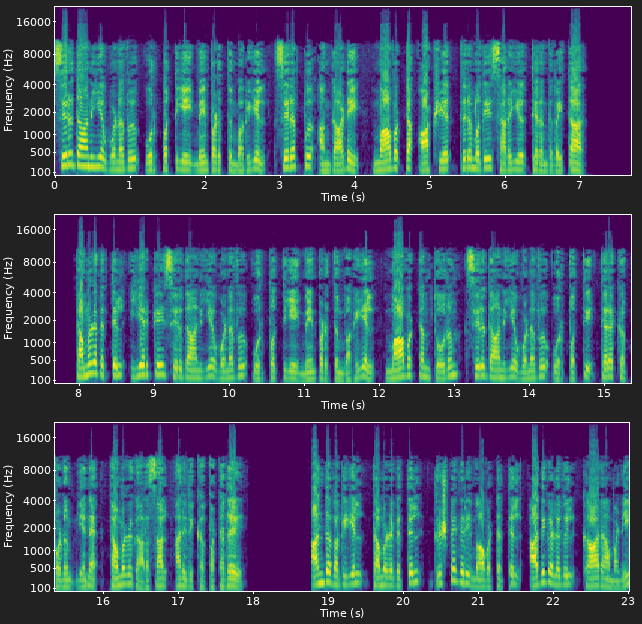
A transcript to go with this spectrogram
சிறுதானிய உணவு உற்பத்தியை மேம்படுத்தும் வகையில் சிறப்பு அங்காடி மாவட்ட ஆட்சியர் திருமதி சரையு திறந்து வைத்தார். தமிழகத்தில் இயற்கை சிறுதானிய உணவு உற்பத்தியை மேம்படுத்தும் வகையில் மாவட்டம் தோறும் சிறுதானிய உணவு உற்பத்தி திறக்கப்படும் என தமிழக அரசால் அறிவிக்கப்பட்டது. அந்த வகையில் தமிழகத்தில் கிருஷ்ணகிரி மாவட்டத்தில் அதிகளவில் காராமணி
